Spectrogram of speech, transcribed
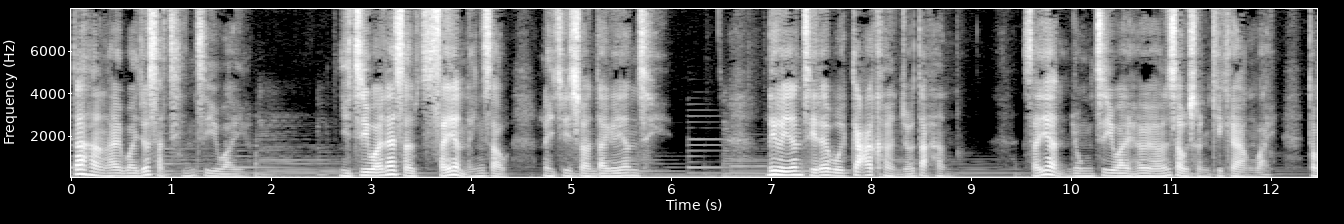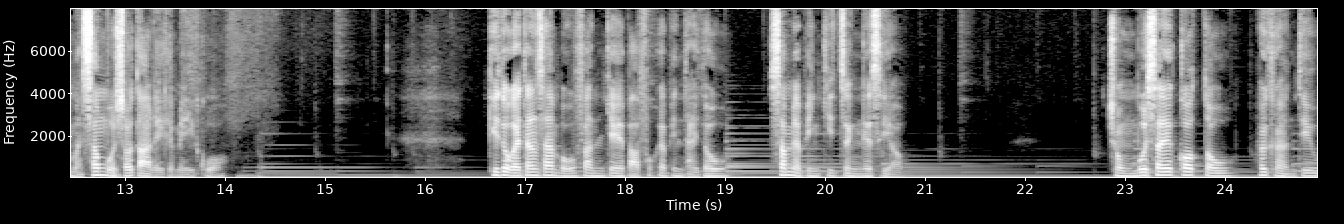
德行系为咗实践智慧，而智慧咧就使人领受嚟自上帝嘅恩赐。呢个恩赐咧会加强咗德行。使人用智慧去享受纯洁嘅行为同埋生活所带嚟嘅美果。基督喺登山宝训嘅白福入边提到，心入边洁净嘅时候，从末世嘅角度去强调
